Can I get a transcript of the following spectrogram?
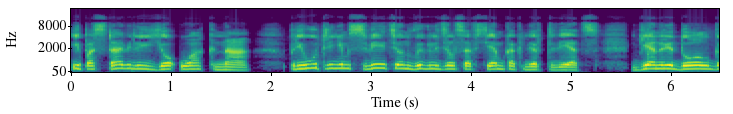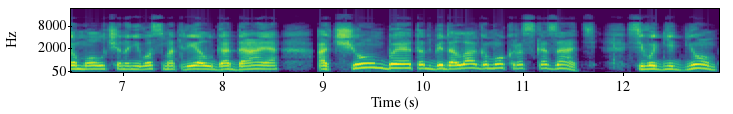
и поставили ее у окна. При утреннем свете он выглядел совсем как мертвец. Генри долго, молча на него смотрел, гадая, о чем бы этот бедолага мог рассказать. Сегодня днем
